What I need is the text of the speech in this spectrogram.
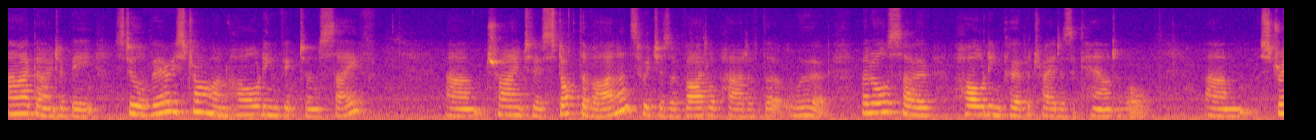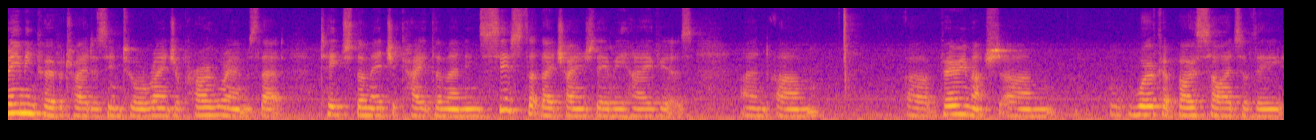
are going to be still very strong on holding victims safe um, trying to stop the violence, which is a vital part of the work, but also holding perpetrators accountable um, streaming perpetrators into a range of programs that teach them, educate them, and insist that they change their behaviours, and um, uh, very much um, work at both sides of the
